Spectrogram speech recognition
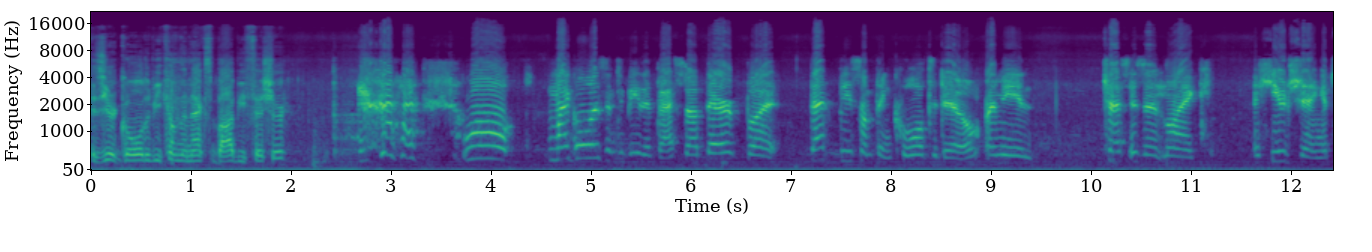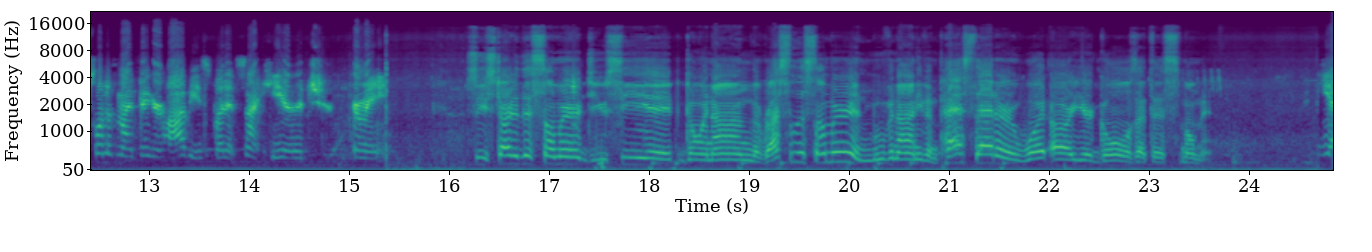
Is your goal to become the next Bobby Fischer? well, my goal isn't to be the best out there, but that'd be something cool to do. I mean, chess isn't like a huge thing. It's one of my bigger hobbies, but it's not huge for me. So you started this summer. Do you see it going on the rest of the summer and moving on even past that, or what are your goals at this moment? Yeah,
